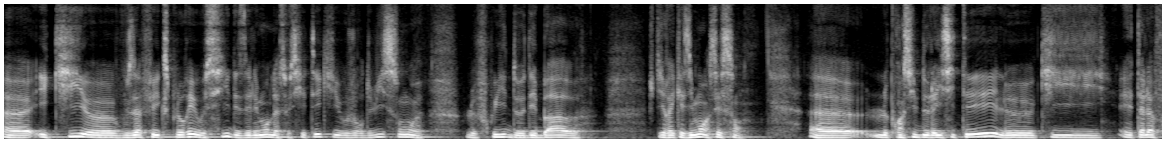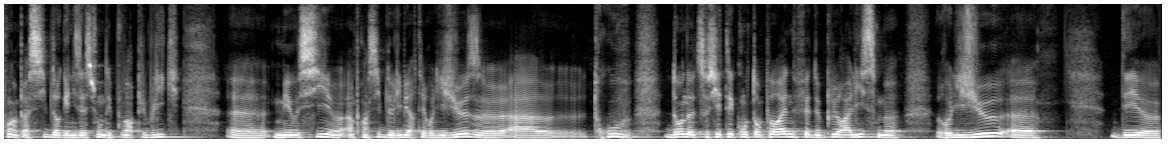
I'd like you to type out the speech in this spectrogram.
et qui vous a fait explorer aussi des éléments de la société qui aujourd'hui sont le fruit de débats, je dirais quasiment incessants. euh, le principe de laïcité, qui est à la fois un principe d'organisation des pouvoirs publics, euh, mais aussi un principe de liberté religieuse, trouve dans notre société contemporaine faite de pluralisme religieux des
